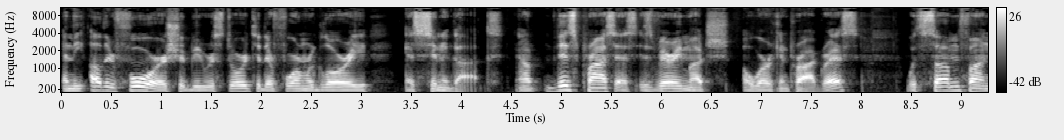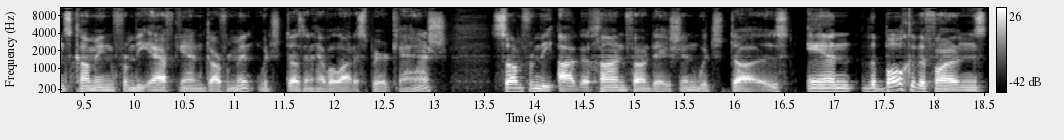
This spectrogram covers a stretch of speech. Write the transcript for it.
and the other four should be restored to their former glory as synagogues. Now, this process is very much a work in progress, with some funds coming from the Afghan government, which doesn't have a lot of spare cash, some from the Aga Khan Foundation, which does, and the bulk of the funds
